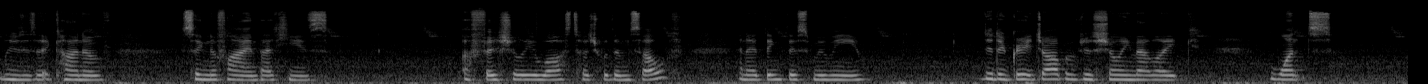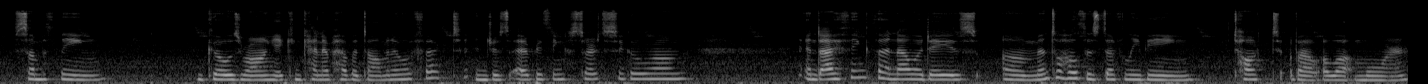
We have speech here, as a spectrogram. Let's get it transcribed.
loses it, kind of signifying that he's officially lost touch with himself. And I think this movie did a great job of just showing that like once something goes wrong, it can kind of have a domino effect and just everything starts to go wrong. And I think that nowadays, um, mental health is definitely being talked about a lot more,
